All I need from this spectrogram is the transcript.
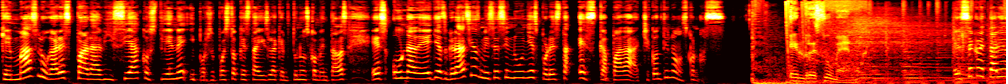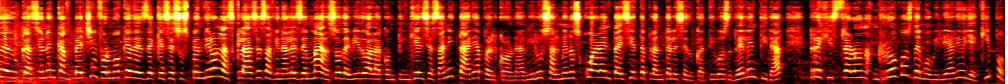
que más lugares paradisiacos tiene y por supuesto que esta isla que tú nos comentabas es una de ellas. Gracias, mi Ceci Núñez, por esta escapada H. Continuamos con más. En resumen. El secretario de Educación en Campeche informó que desde que se suspendieron las clases a finales de marzo debido a la contingencia sanitaria por el coronavirus, al menos 47 planteles educativos de la entidad registraron robos de mobiliario y equipo.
